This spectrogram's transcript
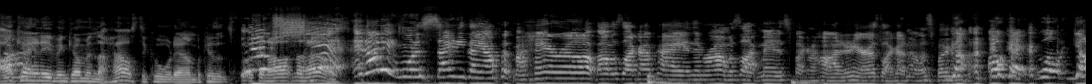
I can't even come in the house to cool down because it's fucking No hot in the shit. house. And I didn't want to say anything. I put my hair up. I was like, okay. And then Ron was like, man, it's fucking hot in here. I was like, I know it's fucking hot. Okay, well, y'all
